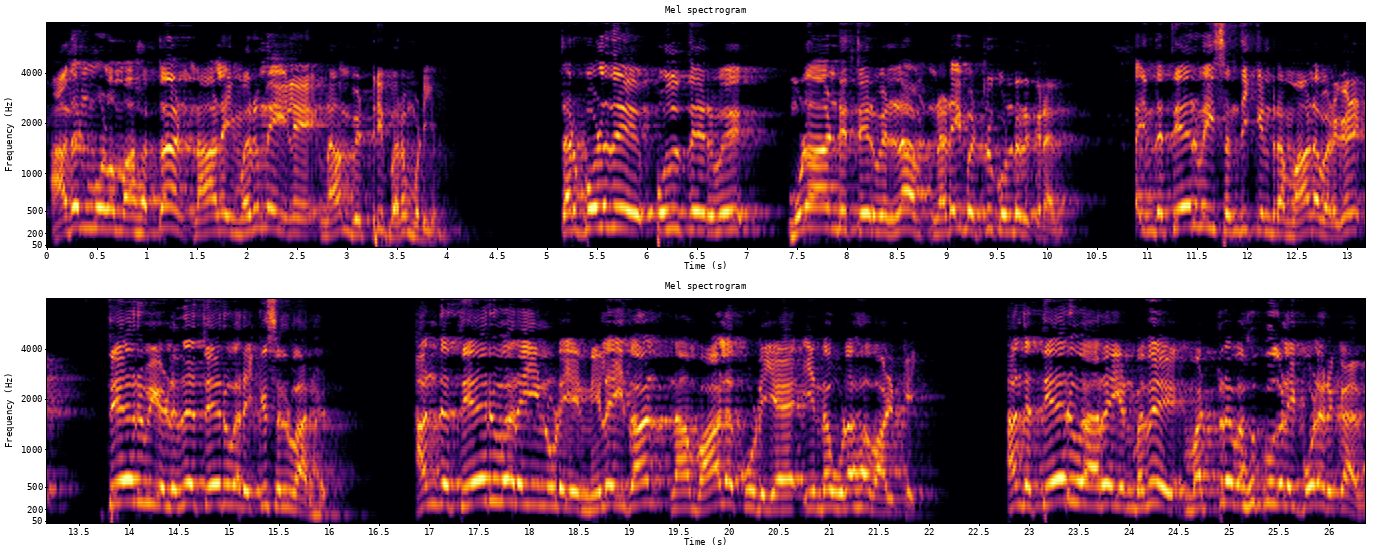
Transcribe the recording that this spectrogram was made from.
அதன் மூலமாகத்தான் நாளை மறுமையிலே நாம் வெற்றி பெற முடியும். தற்பொழுது பொது தேர்வு முழு ஆண்டு தேர்வு எல்லாம் நடைபெற்று கொண்டிருக்கிறது. இந்த தேர்வை சந்திக்கின்ற மாணவர்கள் தேர்வு எழுத தேர்வறைக்கு செல்வார்கள். அந்த தேர்வறையினுடைய நிலைதான் நாம் வாழக்கூடிய இந்த உலக வாழ்க்கை. அந்த தேர்வு அறை என்பது மற்ற வகுப்புகளைப் போல இருக்காது.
